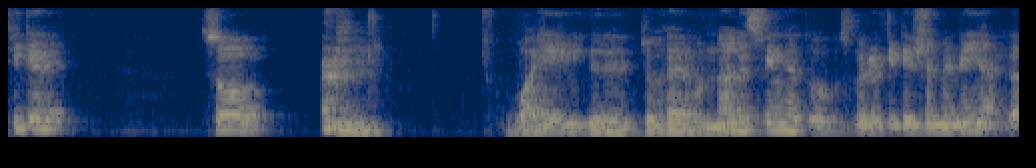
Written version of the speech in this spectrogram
ठीक है? सो वाई जो है, वो नल स्ट्रिंग है तो उसमें रिपीटेशन में नहीं आएगा।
